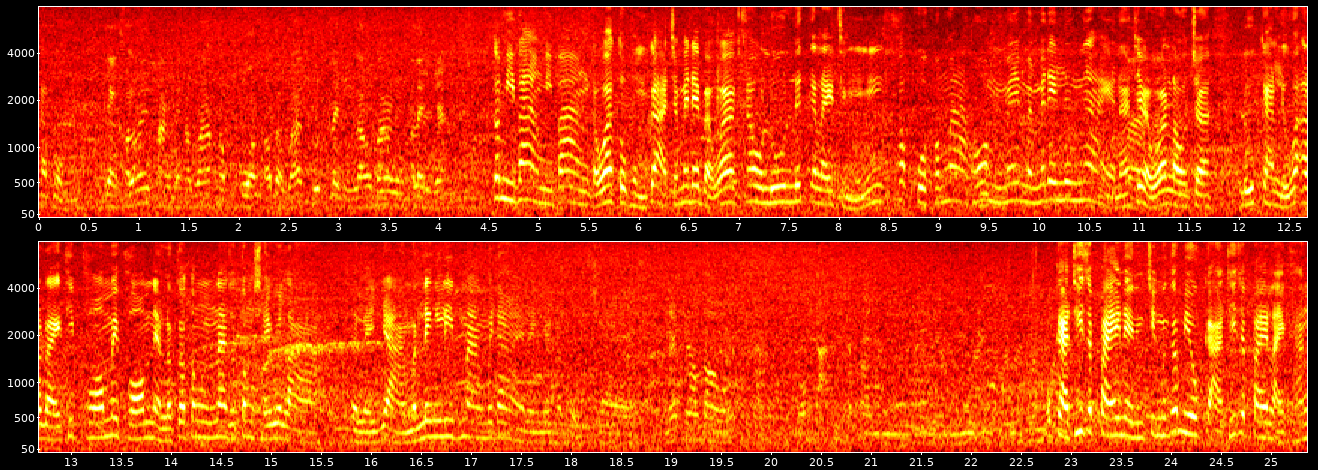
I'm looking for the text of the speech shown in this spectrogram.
ครับผมอย่างเขาเล่าให้ฟังนะครับว่าครอบครัวเขาแบบว่าพูดอะไรถึงเราบ้างอะไรอย่างเงี้ย ก็มีบ้างมีบ้าง แต่ว่าตัวผมก็อาจจะไม่ได้แบบว่าเข้ารู้ลึกอะไรถึงครอบครัวเขามากเพราะว่ามันไม่มันไม่ได้เรื่องง่ายอะนะที่แบบว่าเราจะรู้กันหรือว่าอะไรที่พร้อมไม่พร้อมเนี่ยเราก็ต้องน่าจะต้องใช้เวลาหลายๆอย่างมันเร่งรีบมากไม่ได้อะไรเงี้ยครับผมใช่และเราเราโอกาสที่จะไปมันมีมีไหมโอกาสที่จะไปเนี่ยจริงๆมันก็มีโอกาสที่จะไปหลายครั้ง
